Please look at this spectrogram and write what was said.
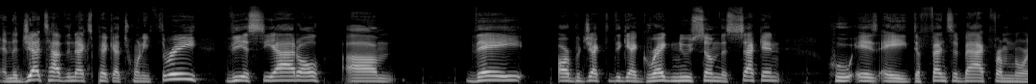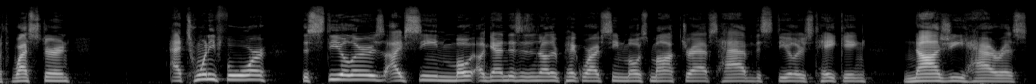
And the Jets have the next pick at 23 via Seattle. Um, they are projected to get Greg Newsome the second, who is a defensive back from Northwestern. At 24, the Steelers, I've seen, mo- again, this is another pick where I've seen most mock drafts have the Steelers taking Najee Harris,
